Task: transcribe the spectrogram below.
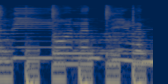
Violent, violent.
